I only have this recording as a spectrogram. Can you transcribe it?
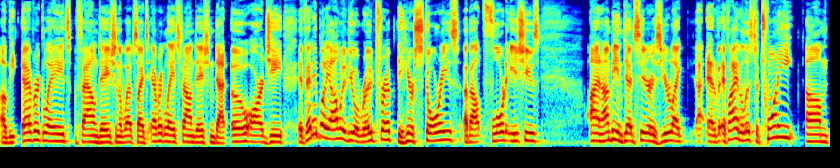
of the Everglades Foundation. The website's evergladesfoundation.org. If anybody, I want to do a road trip to hear stories about Florida issues, and I'm being dead serious, you're like, if I had a list of 20, um,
